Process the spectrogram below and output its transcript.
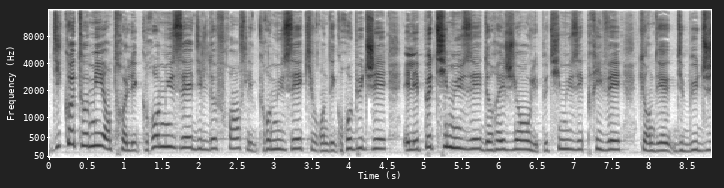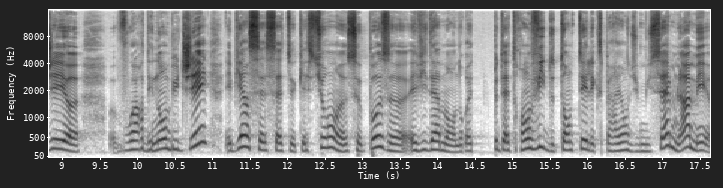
dichotomie entre les gros musées d'Île-de-France, les gros musées qui auront des gros budgets, et les petits musées de région ou les petits musées privés qui ont des, budgets, euh, voire des non-budgets, eh bien, cette question euh, se pose euh, évidemment. On aurait peut-être envie de tenter l'expérience du MUSEM, là, mais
